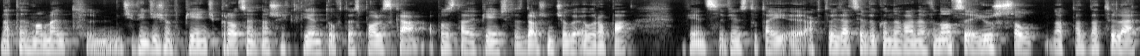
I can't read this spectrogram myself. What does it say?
Na ten moment 95% naszych klientów to jest Polska, a pozostałe 5% to jest w dalszym ciągu Europa więc, więc tutaj e, aktualizacje wykonywane w nocy już są na, na, na tyle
